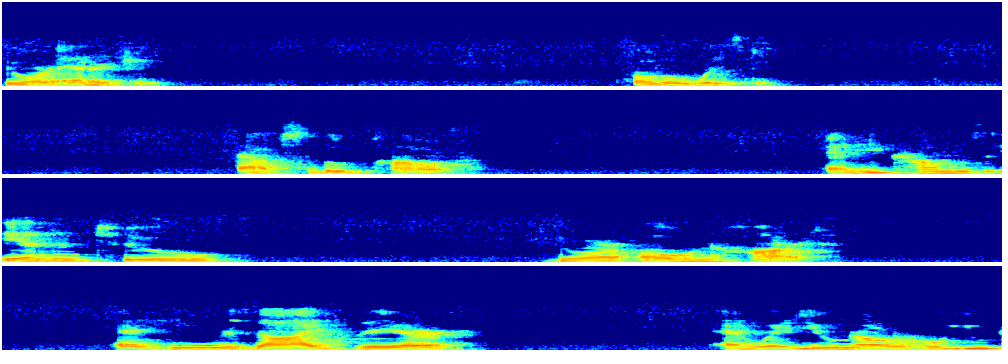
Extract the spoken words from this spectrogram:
pure energy, total wisdom absolute power. And he comes into your own heart and he resides there. And when you know who you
